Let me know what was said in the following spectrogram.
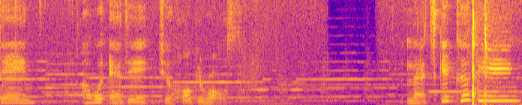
Then I will add it to hoagie rolls. Let's get cooking!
